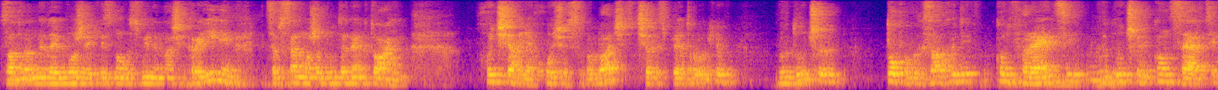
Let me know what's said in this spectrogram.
завтра, не дай Боже, якісь знову зміни в нашій країні, і це все може бути неактуальним. Хоча я хочу себе бачити через 5 років ведучий топових заходів, конференцій, ведучий концертів,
